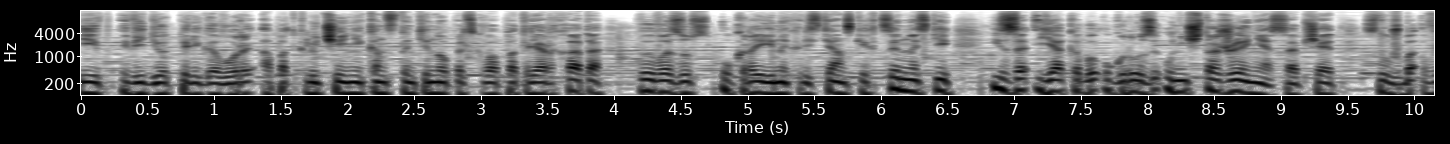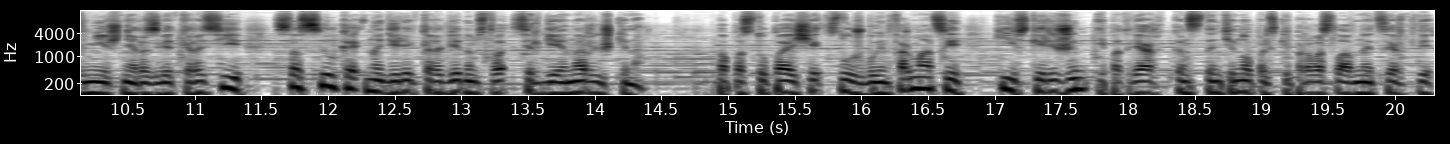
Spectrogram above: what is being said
Киев ведет переговоры о подключении Константинопольского патриархата к вывозу с Украины христианских ценностей из-за якобы угрозы уничтожения, сообщает служба внешней разведки России со ссылкой на директора ведомства Сергея Нарышкина – по поступающей в службу информации, киевский режим и патриарх Константинопольской православной церкви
